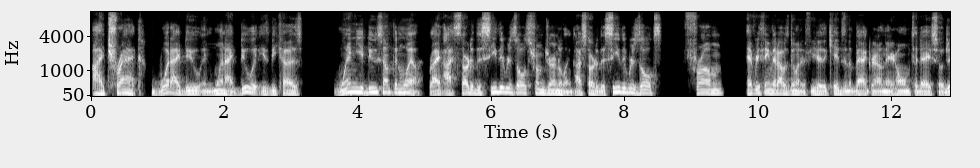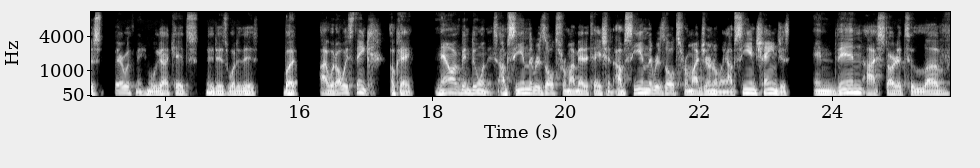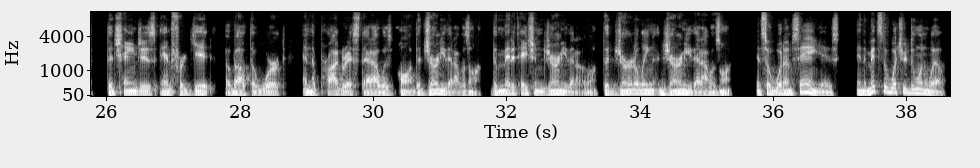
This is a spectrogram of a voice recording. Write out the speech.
I track what I do and when I do it is because when you do something well, right? I started to see the results from journaling. I started to see the results from everything that I was doing. If you hear the kids in the background, they're home today. So just bear with me. We got kids. It is what it is. But I would always think, okay, now I've been doing this. I'm seeing the results from my meditation. I'm seeing the results from my journaling. I'm seeing changes. And then I started to love the changes and forget about the work and the progress that I was on, the journey that I was on, the meditation journey that I was on, the journaling journey that I was on. And so, what I'm saying is, in the midst of what you're doing well,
